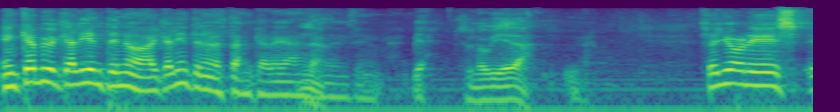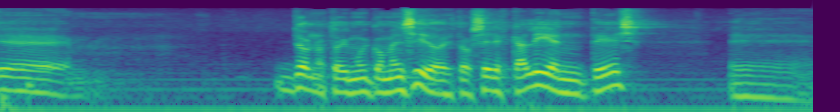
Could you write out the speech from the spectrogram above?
En cambio el caliente no, al caliente no lo están cargando. No. Bien. Es una obviedad. Señores, eh, yo no estoy muy convencido de estos seres calientes. eh,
